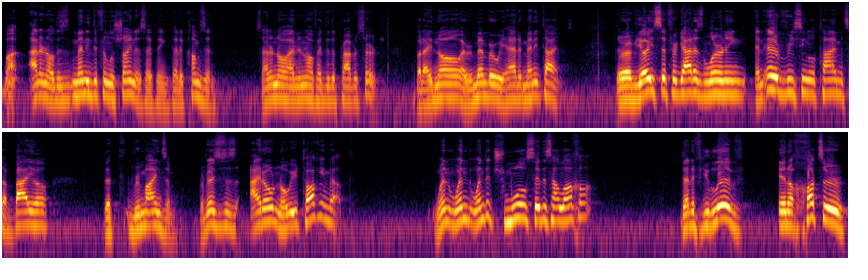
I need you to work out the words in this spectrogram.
But I don't know. There's many different lashonas I think that it comes in. So I don't know. I don't know if I did the proper search, but I know. I remember we had it many times. The Rav Yosef forgot his learning, and every single time it's a baya that reminds him. Rav Yosef says, "I don't know what you're talking about." When when when did Shmuel say this halacha? That if you live in a chutzner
